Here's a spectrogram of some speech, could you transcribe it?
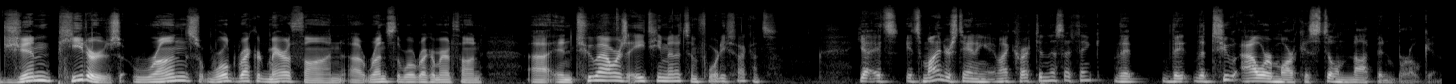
Jim Peters runs world record marathon, uh, runs the world record marathon uh, in two hours, 18 minutes, and 40 seconds. Yeah, it's it's my understanding. Am I correct in this? I think that the the two hour mark has still not been broken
